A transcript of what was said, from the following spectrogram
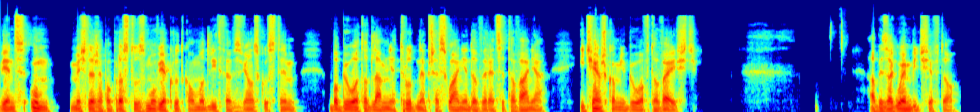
Więc um, myślę, że po prostu zmówię krótką modlitwę w związku z tym, bo było to dla mnie trudne przesłanie do wyrecytowania i ciężko mi było w to wejść. Aby zagłębić się w to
